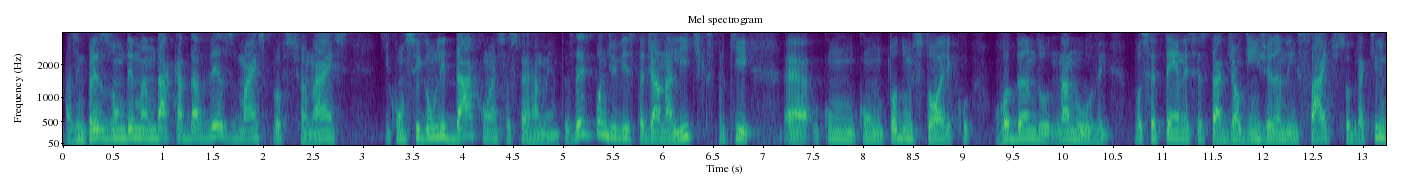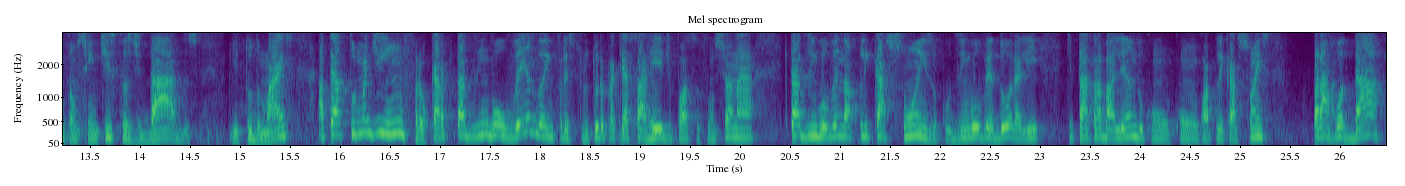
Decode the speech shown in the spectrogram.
As empresas vão demandar cada vez mais profissionais que consigam lidar com essas ferramentas. Desde o ponto de vista de analytics, porque é, com, com todo um histórico rodando na nuvem, você tem a necessidade de alguém gerando insights sobre aquilo, então cientistas de dados e tudo mais, até a turma de infra, o cara que está desenvolvendo a infraestrutura para que essa rede possa funcionar, que está desenvolvendo aplicações, o desenvolvedor ali que está trabalhando com, com, com aplicações para rodar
